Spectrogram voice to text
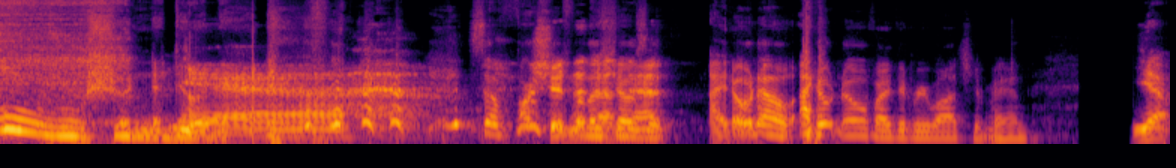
Ooh, shouldn't have done that. Yeah. it. so Farscape's Shouldn't one of those shows that. that I don't know. I don't know if I could rewatch it, man. yeah.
